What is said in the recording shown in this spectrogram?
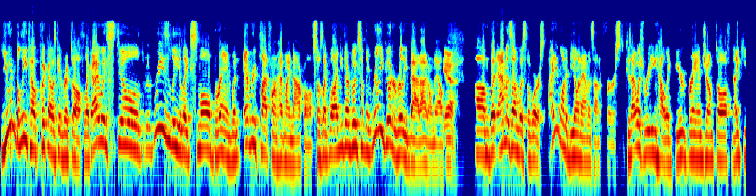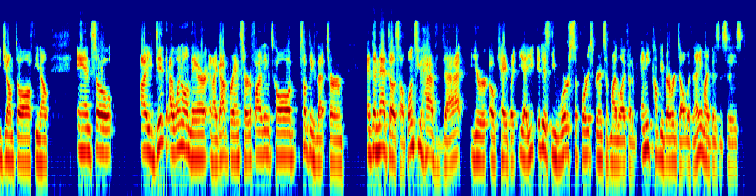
you wouldn't believe how quick I was getting ripped off. Like I was still reasonably like small brand when every platform had my knockoff. So I was like, well, I either I'm doing something really good or really bad. I don't know. Yeah. Um, but Amazon was the worst. I didn't want to be on Amazon at first because I was reading how like Beard Brand jumped off, Nike jumped off, you know. And so I did, I went on there and I got brand certified, I think it's called something to that term. And then that does help. Once you have that, you're okay. But yeah, you, it is the worst support experience of my life out of any company I've ever dealt with in any of my businesses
